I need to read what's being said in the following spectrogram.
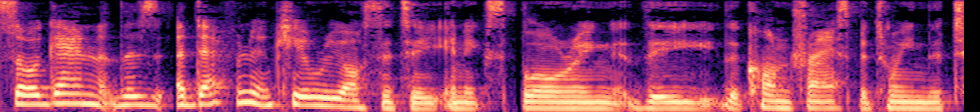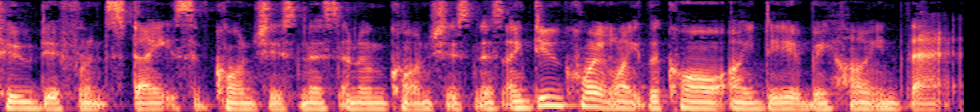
So again, there's a definite curiosity in exploring the the contrast between the two different states of consciousness and unconsciousness. I do quite like the core idea behind that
